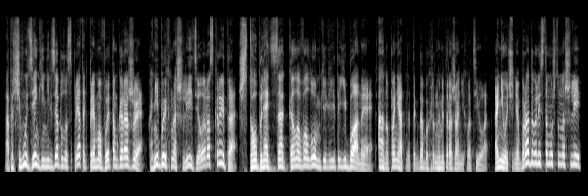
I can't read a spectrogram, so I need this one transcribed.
А почему деньги нельзя было спрятать прямо в этом гараже? Они бы их нашли, дело раскрыто. Что, блядь, за головоломки какие-то ебаные? А, ну понятно, тогда бы хронометража не хватило. Они очень обрадовались тому, что нашли,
